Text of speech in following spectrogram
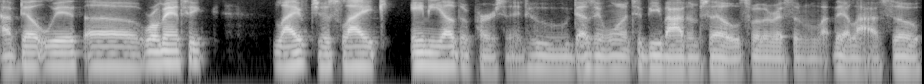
i've dealt with uh romantic life just like any other person who doesn't want to be by themselves for the rest of their lives. So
